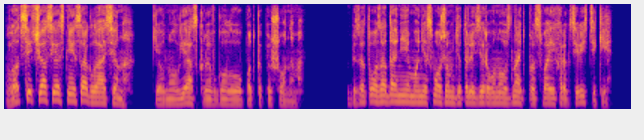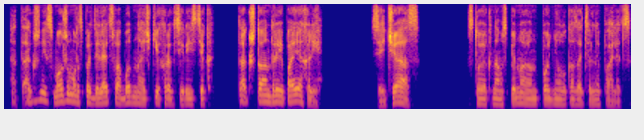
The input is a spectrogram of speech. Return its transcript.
«Вот сейчас я с ней согласен», — кивнул я, скрыв голову под капюшоном. «Без этого задания мы не сможем детализированно узнать про свои характеристики, а также не сможем распределять свободные очки характеристик. Так что, Андрей, поехали. Сейчас. Стоя к нам спиной, он поднял указательный палец.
